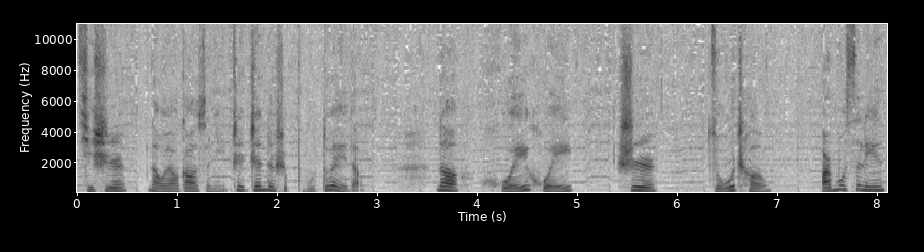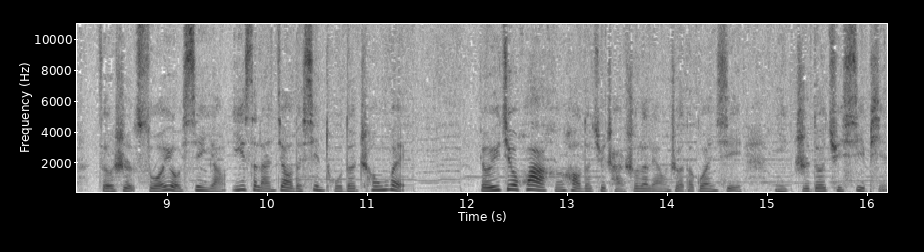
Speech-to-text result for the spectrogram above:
其实那我要告诉你，这真的是不对的。那“回回”是族称。而穆斯林则是所有信仰伊斯兰教的信徒的称谓。有一句话很好的去阐述了两者的关系，你值得去细品。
